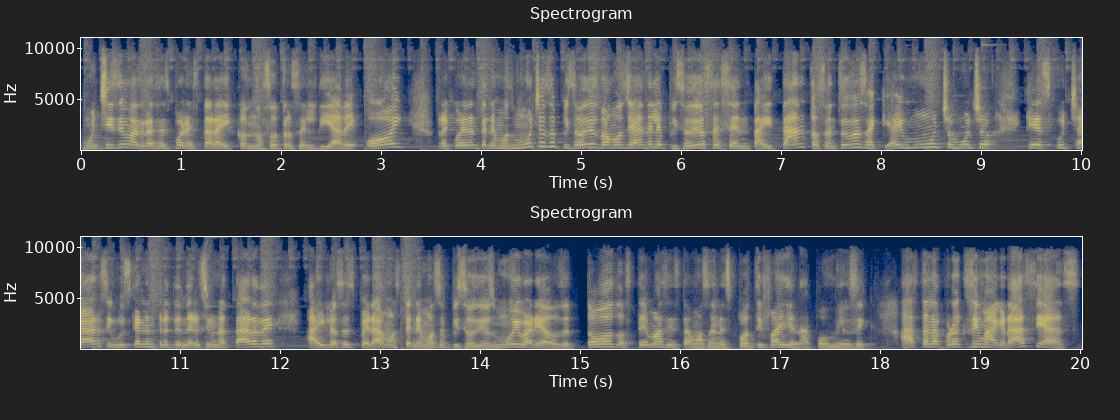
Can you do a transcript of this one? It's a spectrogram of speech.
Muchísimas gracias por estar ahí con nosotros el día de hoy. Recuerden, tenemos muchos episodios, vamos ya en el episodio sesenta y tantos, entonces aquí hay mucho, mucho que escuchar. Si buscan entretenerse una tarde, ahí los esperamos. Tenemos episodios muy variados de todos los temas y estamos en Spotify y en Apple Music. Hasta la próxima, gracias.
